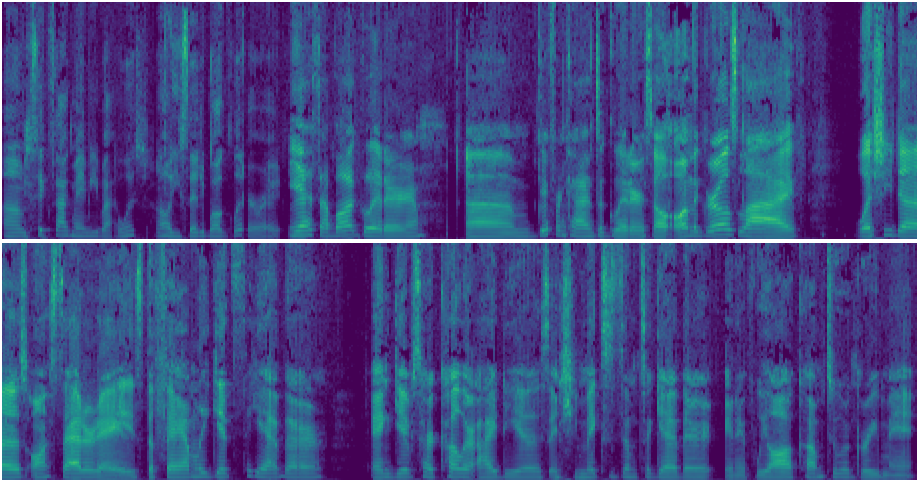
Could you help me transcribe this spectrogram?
Um, TikTok made me buy what? Oh, you said you bought glitter, right? Yes, I bought glitter, um, different kinds of glitter. So on the girls' live, what she does on Saturdays, the family gets together and gives her color ideas, and she mixes them together. And if we all come to agreement,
